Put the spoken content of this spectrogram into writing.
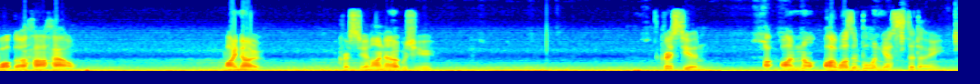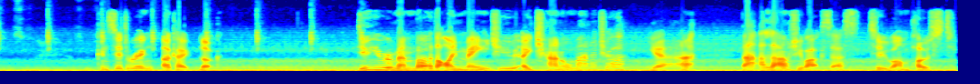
What the ha hell? I know, Christian, I know it was you. Christian, I, I'm not. I wasn't born yesterday. Considering, okay, look. Do you remember that I made you a channel manager? Yeah. That allows you access to um post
